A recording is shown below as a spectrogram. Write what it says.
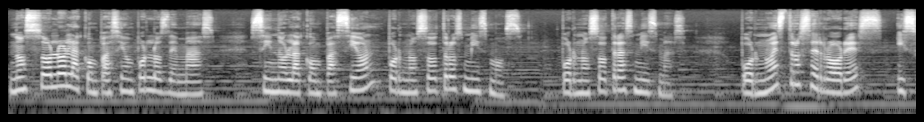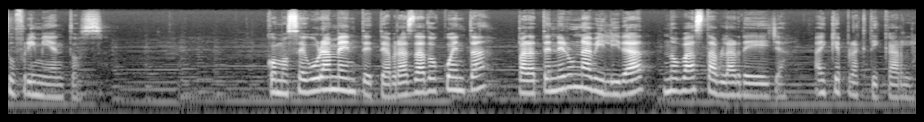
No solo la compasión por los demás, sino la compasión por nosotros mismos, por nosotras mismas por nuestros errores y sufrimientos. Como seguramente te habrás dado cuenta, para tener una habilidad no basta hablar de ella, hay que practicarla.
